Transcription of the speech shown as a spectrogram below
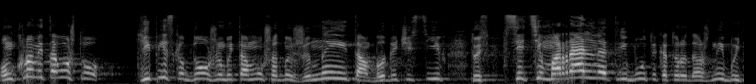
он кроме того, что Епископ должен быть там муж одной жены, там благочестив. То есть все те моральные атрибуты, которые должны быть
